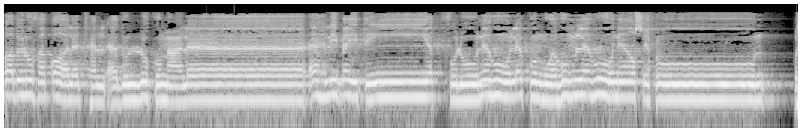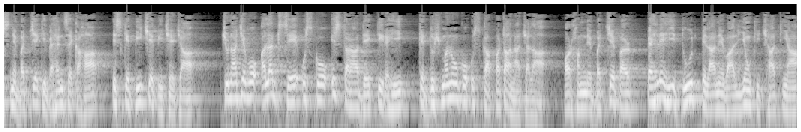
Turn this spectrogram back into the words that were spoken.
قبل فقالت هل أدلكم على أهل بيت يكفلونه لكم وهم له ناصحون؟ اس نے بچے کی بہن سے کہا، اس کے پیچھے پیچھے جا۔ چنانچہ وہ الگ سے اس کو اس طرح دیکھتی رہی کہ دشمنوں کو اس کا پتہ نہ چلا اور ہم نے بچے پر پہلے ہی دودھ پلانے والیوں کی چھاتیاں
